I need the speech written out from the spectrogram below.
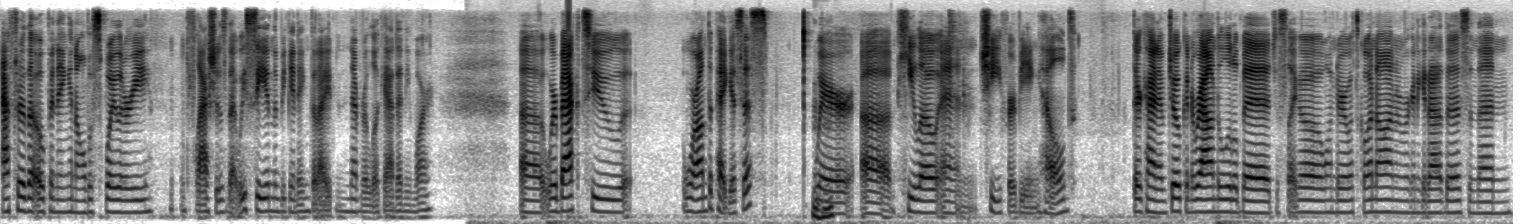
after the opening and all the spoilery flashes that we see in the beginning that I never look at anymore, uh, we're back to we're on the Pegasus, where uh, Helo and Chief are being held. They're kind of joking around a little bit, just like, oh, I wonder what's going on, and we're gonna get out of this. And then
